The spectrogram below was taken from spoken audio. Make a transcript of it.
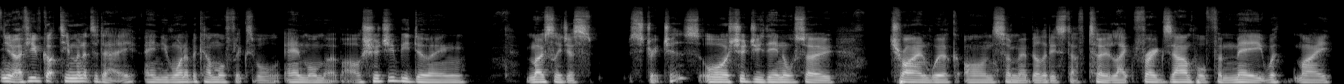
you know, if you've got 10 minutes a day and you want to become more flexible and more mobile, should you be doing mostly just stretches or should you then also try and work on some mobility stuff too. Like, for example, for me, with my,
